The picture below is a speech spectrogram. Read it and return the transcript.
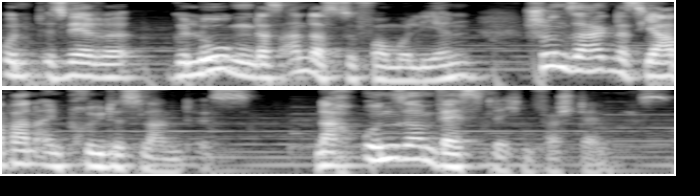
und es wäre gelogen, das anders zu formulieren, schon sagen, dass Japan ein prüdes Land ist. Nach unserem westlichen Verständnis.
